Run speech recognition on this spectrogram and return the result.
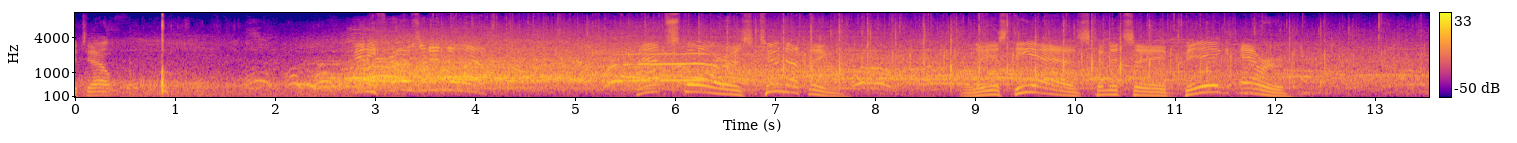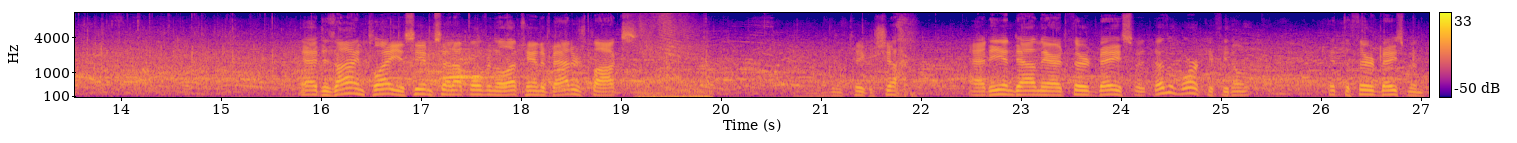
Pitch out. And he throws it into left. Happ scores 2-0. Elias Diaz commits a big error. Yeah, design play. You see him set up over in the left-handed batter's box. Going to take a shot at Ian down there at third base, but it doesn't work if you don't hit the third baseman.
